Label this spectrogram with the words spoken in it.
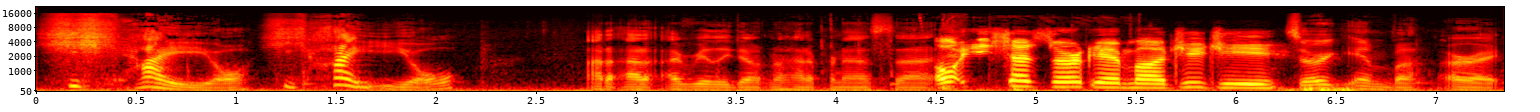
Hiyo. Hiyo. I, I, I really don't know how to pronounce that. oh, he said Zergim, uh, GG. Zerg Imba. Alright.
